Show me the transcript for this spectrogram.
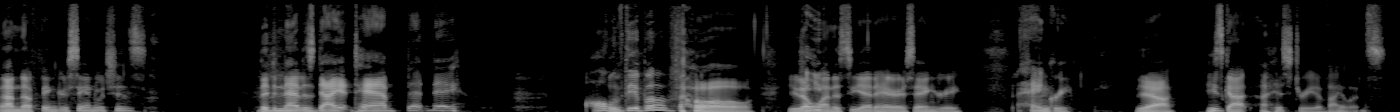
Not enough finger sandwiches. They didn't have his diet tab that day. All of the above. Oh, you don't He- want to see Ed Harris angry. Hangry. Yeah, he's got a history of violence.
